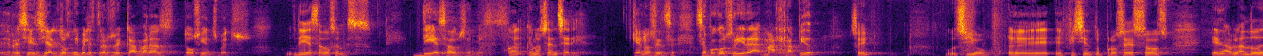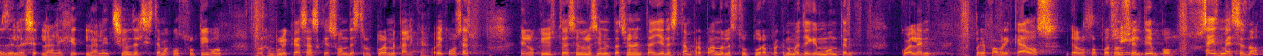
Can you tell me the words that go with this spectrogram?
eh, residencial, dos niveles, tres recámaras, 200 metros. 10 a 12 meses. 10 a 12 meses. Que no sea en serie. Que no se, ¿Se puede construir más rápido? ¿Sí? Pues Si yo eh, eficiento procesos, en hablando desde la, la la elección del sistema constructivo, por ejemplo, hay casas que son de estructura metálica. Oye, ¿cómo es eso? En lo que yo estoy haciendo la cimentación, en talleres están preparando la estructura para que no me lleguen, monten, cuelen, prefabricados, y a lo mejor puedes reducir el tiempo, seis meses, ¿no?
